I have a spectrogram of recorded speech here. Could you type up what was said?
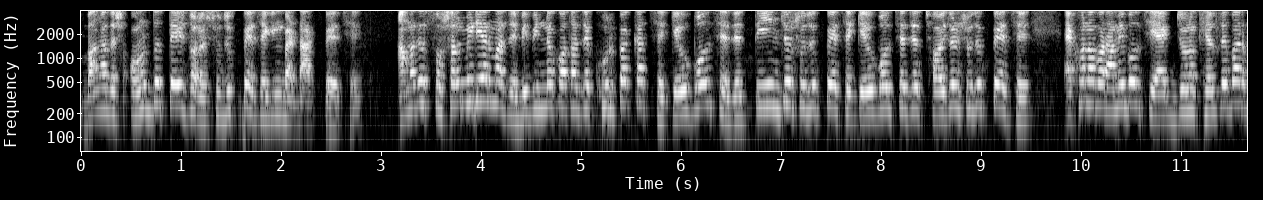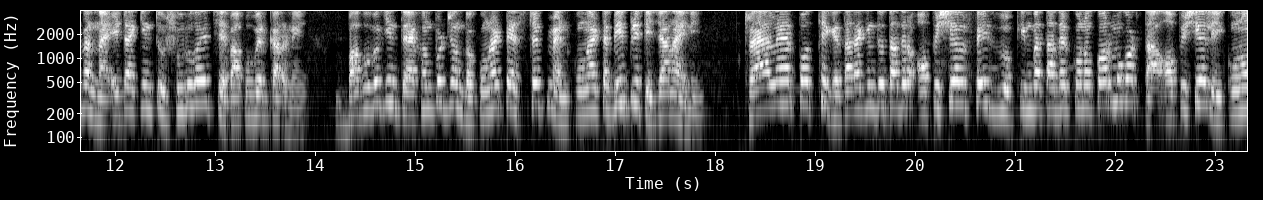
বাংলাদেশ অনূর্ধ্ব তেইশ দলের সুযোগ পেয়েছে কিংবা ডাক পেয়েছে। আমাদের সোশ্যাল মিডিয়ার মাঝে বিভিন্ন কথা যে ঘুরপাক খাচ্ছে, কেউ বলছে যে তিনজন সুযোগ পেয়েছে, কেউ বলছে যে ছয়জন সুযোগ পেয়েছে। এখন আবার আমি বলছি, একজনও খেলতে পারবেন না। এটা কিন্তু শুরু হয়েছে বাপুবের কারণে। বাপুবে কিন্তু এখন পর্যন্ত কোনো একটা স্টেটমেন্ট কোনো একটা বিবৃতি জানায়নি। ট্রায়াল নেওয়ার পর থেকে তারা কিন্তু তাদের অফিসিয়াল ফেসবুক কিংবা তাদের কোনো কর্মকর্তা অফিসিয়ালি কোনো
